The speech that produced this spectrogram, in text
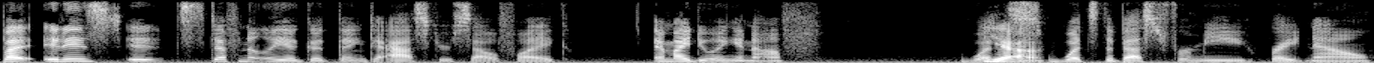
but it is it's definitely a good thing to ask yourself like am I doing enough? What's Yeah. what's the best for me right now?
